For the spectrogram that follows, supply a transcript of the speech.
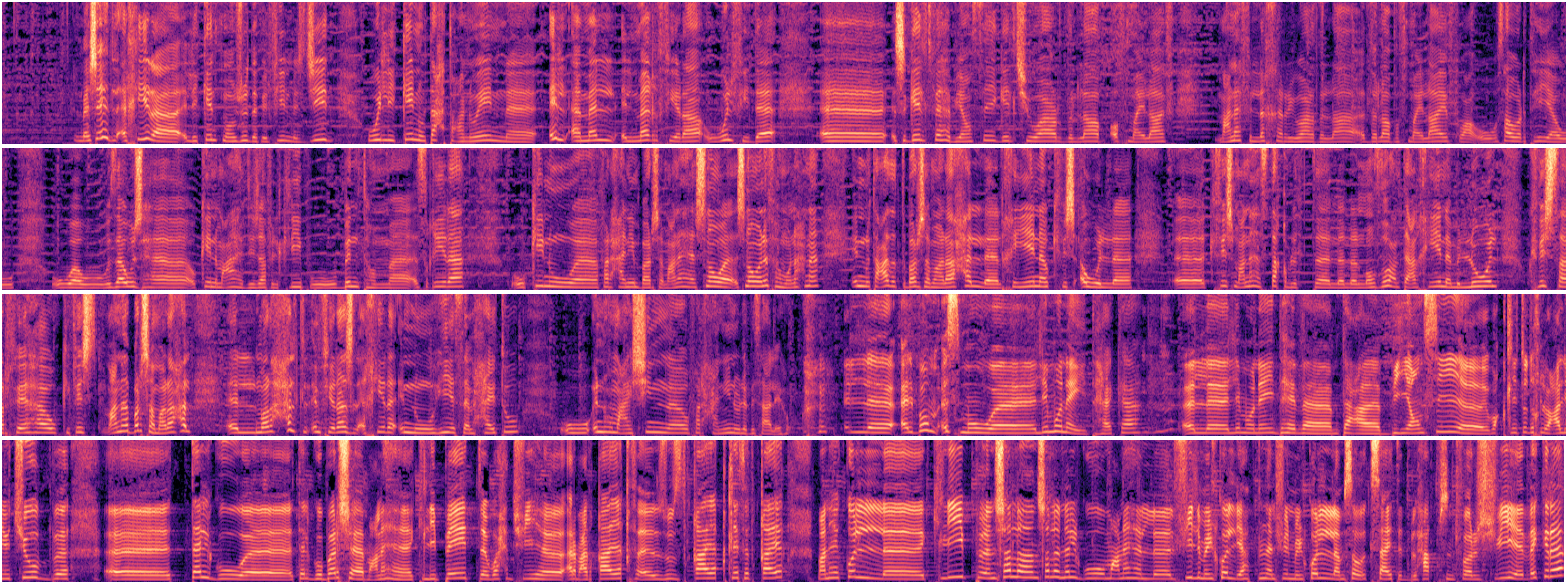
المشاهد الأخيرة اللي كانت موجودة في الفيلم الجديد واللي كانوا تحت عنوان آه، الأمل المغفرة والفداء. آه، إيش قالت فيها بيونسي قالت you are the love of my life. معناها في الأخر la- the love of my life. وع- وصورت هي و- وزوجها وكان معاها déjà في الكليب وبنتهم آه، صغيرة وكانوا آه، فرحانين برشا. معناها شنو شنو نفهموا نحن؟ إنه تعدت برشا مراحل آه، الخيانة وكيفاش أول آه، آه، كيفاش معناها استقبلت ال- ال- الموضوع نتاع الخيانة من الأول وكيفاش صار فيها وكيفاش معناها برشا مراحل. مرحله الانفراج الأخيرة إنه هي سامحته وإنهم عايشين وفرحانين ولاباس عليهم. الألبوم اسمه آه، ليمونيد هكا. الليمونيد هذا نتاع بيونسي آه، وقت اللي تدخلوا على اليوتيوب آه، تلقوا آه، تلقوا برشا معناها كليبات واحد فيه أربع دقائق زوز دقائق ثلاث دقائق معناها كل آه، كليب إن شاء الله إن شاء الله نلقوا معناها ال- الفيلم الكل يهبط لنا الفيلم الكل. I'm so excited بالحق باش نتفرج فيه ذكرى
